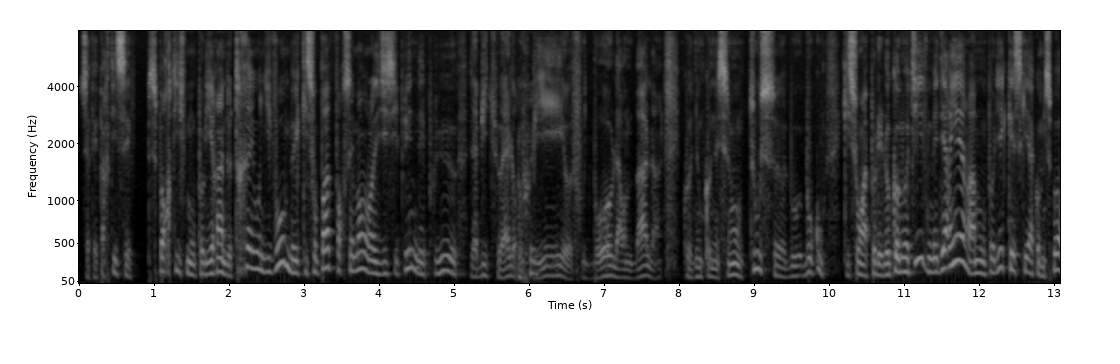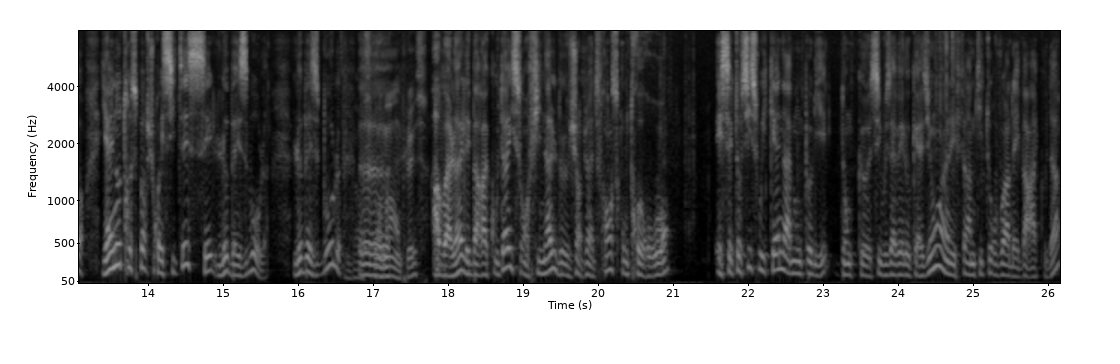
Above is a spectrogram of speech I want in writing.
ça fait partie de ces sportifs montpelliérains de très haut niveau, mais qui sont pas forcément dans les disciplines les plus euh, habituelles, rugby, euh, football, handball, hein, que nous connaissons tous euh, be- beaucoup, qui sont appelés locomotives. Mais derrière, à Montpellier, qu'est-ce qu'il y a comme sport? Il y a un autre sport que je pourrais citer, c'est le baseball. Le baseball. En ce euh, moment en plus. ah voilà, les Barracudas, ils sont en finale de championnat de France contre Rouen. Et c'est aussi ce week-end à Montpellier. Donc, euh, si vous avez l'occasion, allez faire un petit tour voir les Barracudas,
